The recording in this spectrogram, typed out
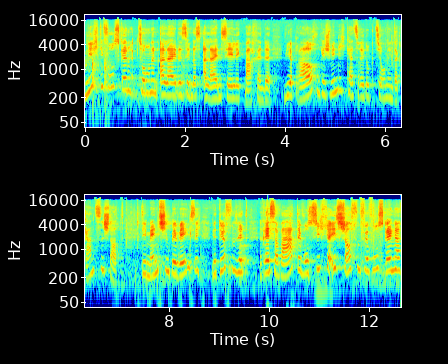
nicht die Fußgängerzonen alleine sind das Alleinseligmachende. Wir brauchen Geschwindigkeitsreduktion in der ganzen Stadt. Die Menschen bewegen sich. Wir dürfen nicht Reservate, wo es sicher ist, schaffen für Fußgänger,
